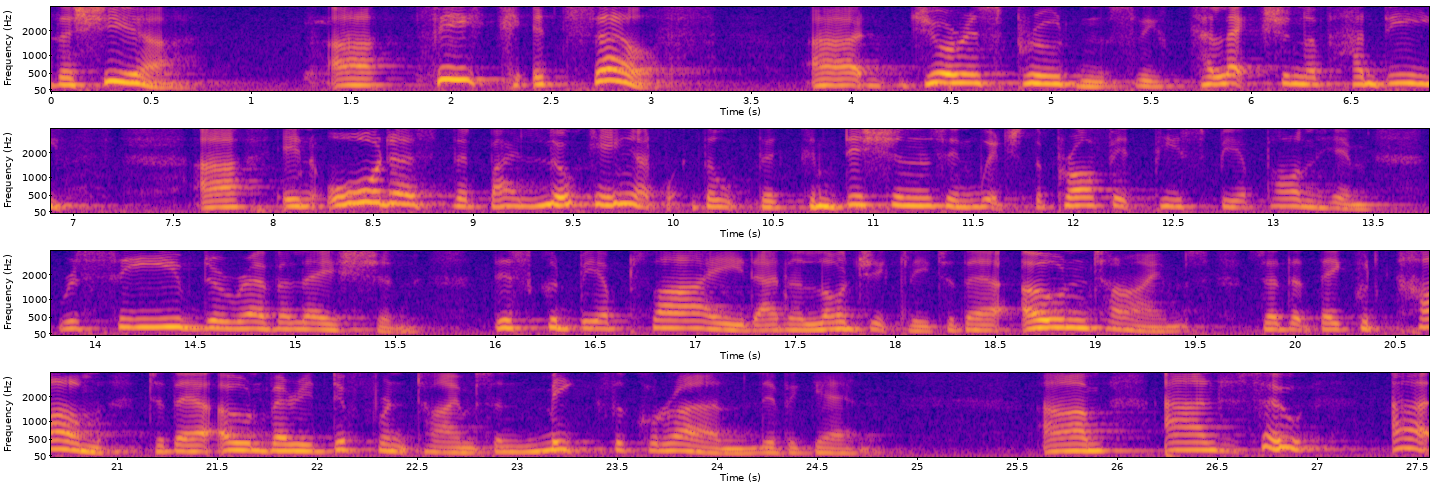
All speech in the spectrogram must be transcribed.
the Shia, uh, fiqh itself, uh, jurisprudence, the collection of hadith, uh, in order that by looking at the, the conditions in which the Prophet, peace be upon him, received a revelation, this could be applied analogically to their own times so that they could come to their own very different times and make the Quran live again. Um, and so, uh,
